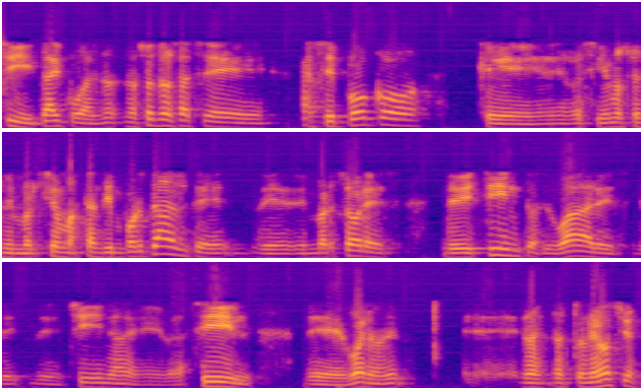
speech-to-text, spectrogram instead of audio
sí, tal cual. Nosotros hace, hace poco que recibimos una inversión bastante importante de, inversores de distintos lugares, de, China, de Brasil, de, bueno, nuestro negocio es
